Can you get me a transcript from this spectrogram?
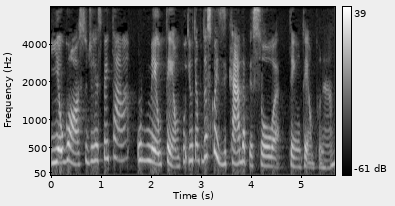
E eu gosto de respeitar o meu tempo e o tempo das coisas. E cada pessoa tem um tempo, né?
